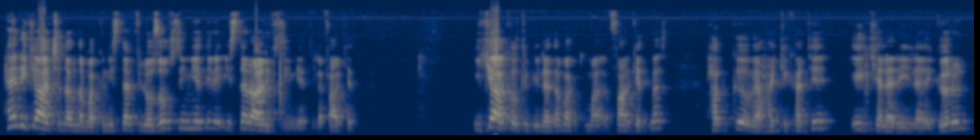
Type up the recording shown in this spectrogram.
Her iki açıdan da bakın. ister filozof zihniyetiyle ister arif zihniyetiyle fark etmez. İki akıl tipiyle de bak fark etmez. Hakkı ve hakikati ilkeleriyle görün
